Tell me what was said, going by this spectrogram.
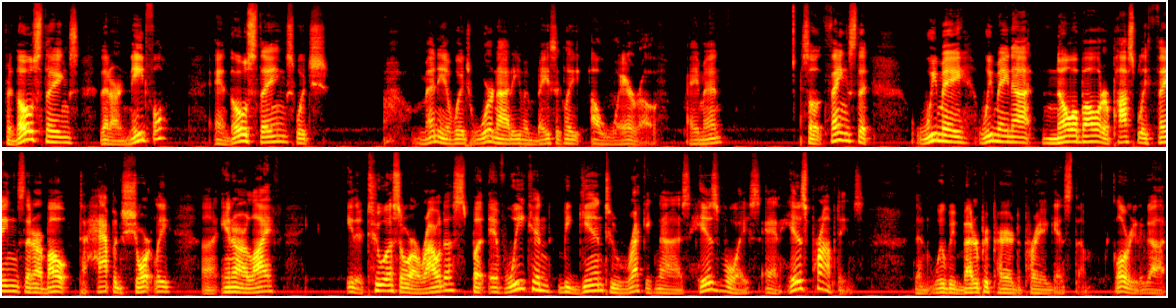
for those things that are needful and those things which many of which we're not even basically aware of. Amen. So things that we may we may not know about or possibly things that are about to happen shortly uh, in our life either to us or around us but if we can begin to recognize his voice and his promptings then we'll be better prepared to pray against them. Glory to god.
